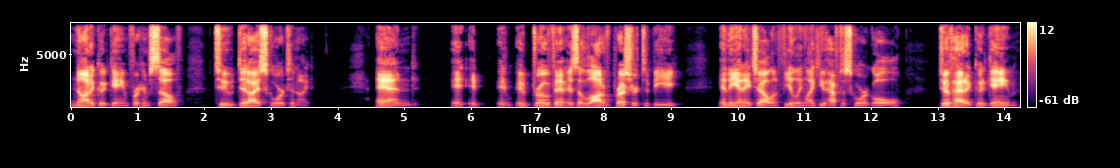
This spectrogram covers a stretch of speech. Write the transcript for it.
not a good game for himself to did I score tonight? And it it it, it drove him it's a lot of pressure to be in the NHL and feeling like you have to score a goal to have had a good game.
